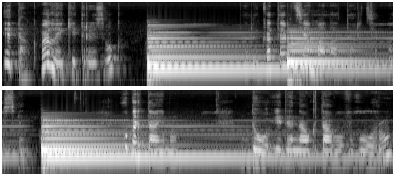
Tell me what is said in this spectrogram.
І так, великий тризвук. Велика терція, мала терція. Ось він. Обертаємо. До іде на октаву вгору.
